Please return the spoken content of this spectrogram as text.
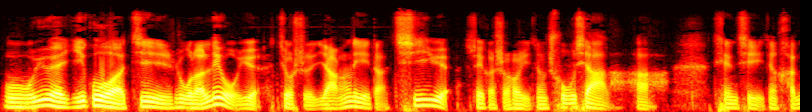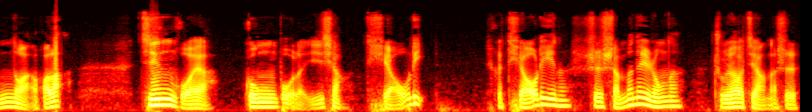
五月一过，进入了六月，就是阳历的七月。这个时候已经初夏了啊，天气已经很暖和了。金国呀，公布了一项条例。这个条例呢，是什么内容呢？主要讲的是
